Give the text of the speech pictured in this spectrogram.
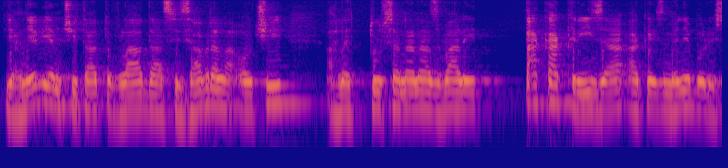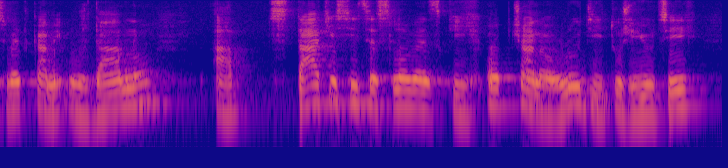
ja neviem, či táto vláda si zavrela oči, ale tu sa na nás valí taká kríza, akej sme neboli svetkami už dávno a 100 tisíce slovenských občanov, ľudí tu žijúcich,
